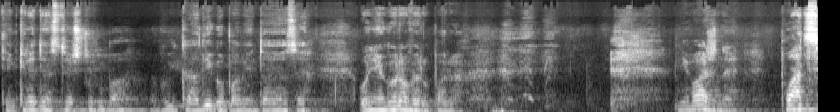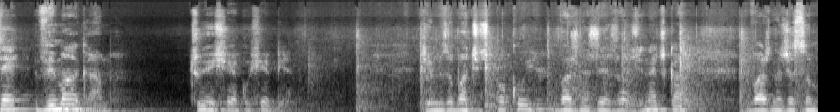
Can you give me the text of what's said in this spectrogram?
Ten kredens to jeszcze chyba wujka Adiego pamięta, ja se o niego rower uparłem. Nieważne. Płacę, wymagam. Czuję się jak u siebie. Idziemy zobaczyć pokój. Ważne, że jest łazieneczka. Ważne, że są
